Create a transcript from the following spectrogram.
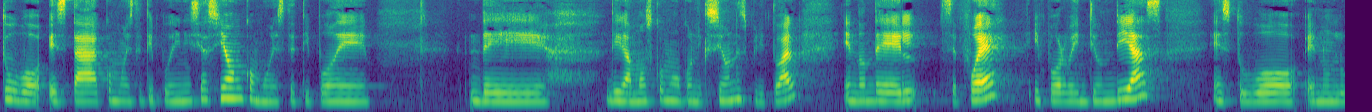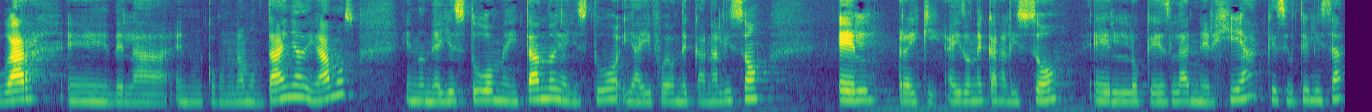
tuvo esta, como este tipo de iniciación, como este tipo de, de, digamos, como conexión espiritual, en donde él se fue y por 21 días estuvo en un lugar eh, de la, en como en una montaña, digamos, en donde ahí estuvo meditando y ahí estuvo y ahí fue donde canalizó el Reiki, ahí donde canalizó lo que es la energía que se utiliza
